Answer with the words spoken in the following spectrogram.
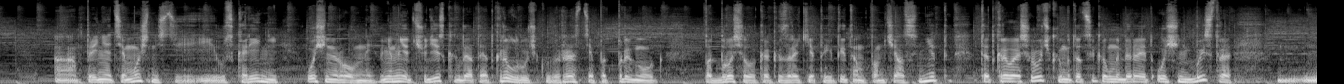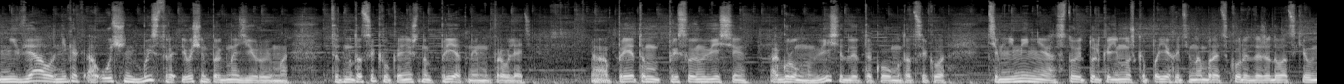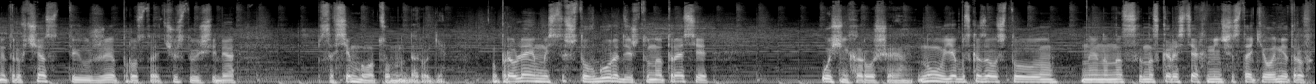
а, принятия мощности и ускорений очень ровный. В нем нет чудес, когда ты открыл ручку, раз тебя подпрыгнул подбросило, как из ракеты, и ты там помчался. Нет, ты открываешь ручку, и мотоцикл набирает очень быстро, не вяло, никак, а очень быстро и очень прогнозируемо. Этот мотоцикл, конечно, приятно им управлять. А при этом при своем весе, огромном весе для такого мотоцикла, тем не менее, стоит только немножко поехать и набрать скорость даже 20 км в час, ты уже просто чувствуешь себя совсем молодцом на дороге. Управляемость что в городе, что на трассе очень хорошая. Ну, я бы сказал, что, наверное, на, на скоростях меньше 100 километров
